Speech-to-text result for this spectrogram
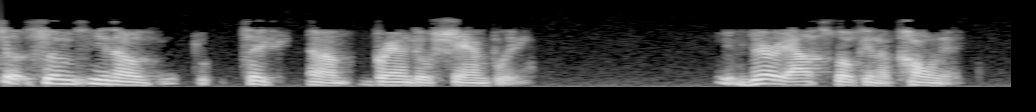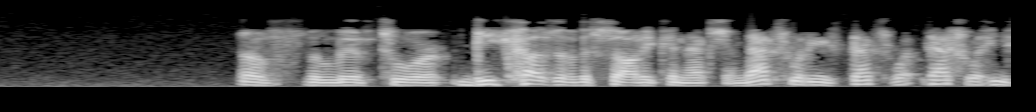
So, so you know, take um, Brandel Chamblee, very outspoken opponent of the LIV tour because of the Saudi connection. That's what he's that's what that's what he's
